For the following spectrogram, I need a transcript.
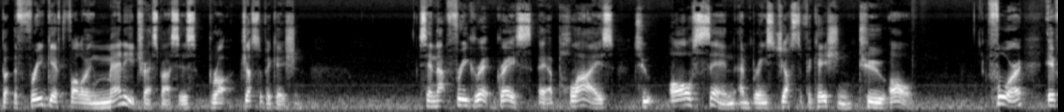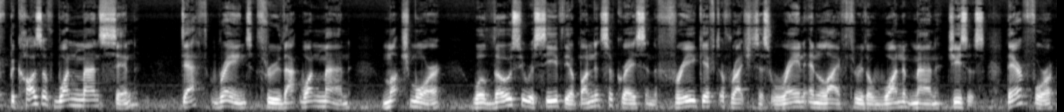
but the free gift following many trespasses brought justification. Saying that free grace it applies to all sin and brings justification to all. For if because of one man's sin, death reigned through that one man, much more will those who receive the abundance of grace and the free gift of righteousness reign in life through the one man, Jesus. Therefore,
